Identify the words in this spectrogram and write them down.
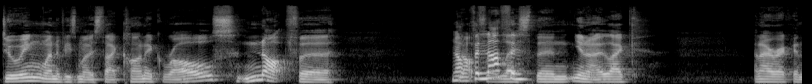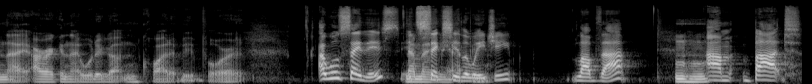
doing one of his most iconic roles, not for Not, for, nothing. less than you know like. And I reckon they, I reckon they would have gotten quite a bit for it. I will say this: That it's sexy. Luigi. Love that. Mm-hmm. Um, but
